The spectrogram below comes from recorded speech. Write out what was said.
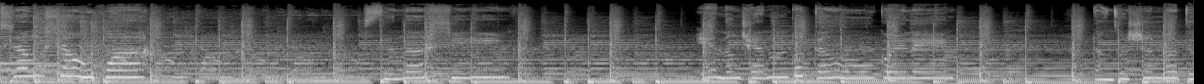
像笑话死了心也能全部都归零。当做什么都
